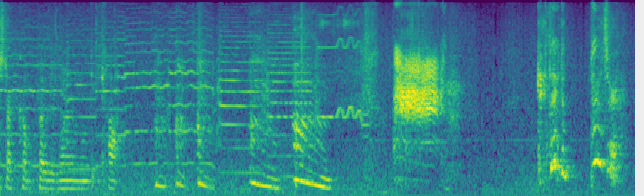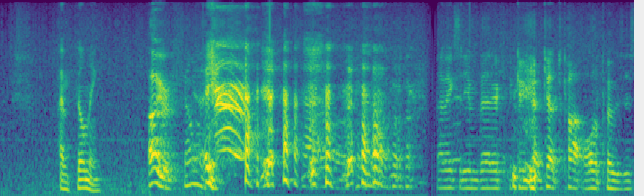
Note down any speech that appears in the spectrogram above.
start a couple poses, one of them will get caught. Get back the picture! I'm filming. Oh, you're filming. that makes it even better. You can cut, cut, caught all the poses.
